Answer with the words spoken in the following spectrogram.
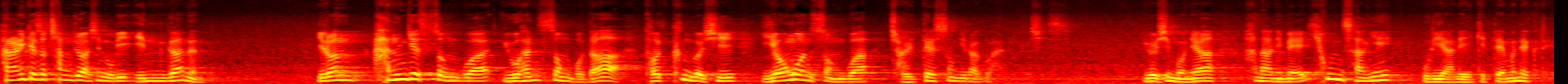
하나님께서 창조하신 우리 인간은 이런 한계성과 유한성보다 더 큰 것이 영원성과 절대성이라고 하는 것이 있어요. 이것이 뭐냐? 하나님의 형상이 우리 안에 있기 때문에 그래요.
